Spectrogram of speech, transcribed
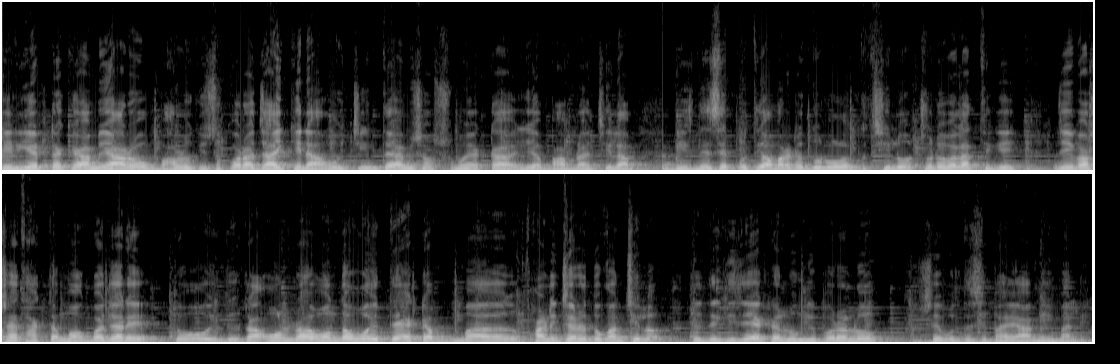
কেরিয়ারটাকে আমি আরও ভালো কিছু করা যায় কি না ওই চিন্তায় আমি সবসময় একটা ইয়ে ভাবনা ছিলাম। বিজনেসের প্রতি আমার একটা দুর্বলতা ছিল ছোটোবেলার থেকেই। যে বাসায় থাকতাম মগবাজারে, তো ওই অন অন দ্য ওয়েতে একটা ফার্নিচারের দোকান ছিল। তো দেখি যে একটা লুঙ্গি পরা লোক, সে বলতেছে, ভাই আমি মালিক।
